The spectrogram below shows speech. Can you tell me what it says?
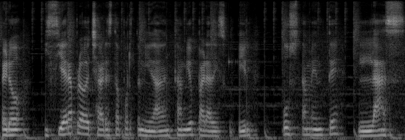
Pero quisiera aprovechar esta oportunidad en cambio para discutir justamente las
